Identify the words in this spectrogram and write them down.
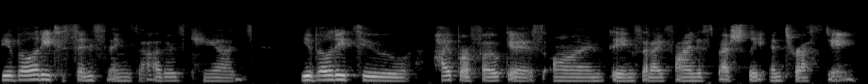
the ability to sense things that others can't, the ability to hyper focus on things that I find especially interesting.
